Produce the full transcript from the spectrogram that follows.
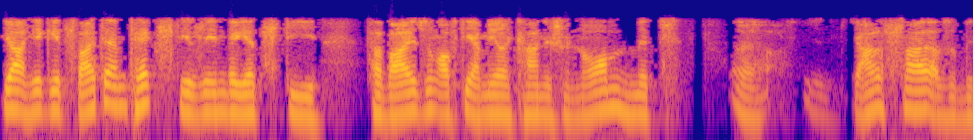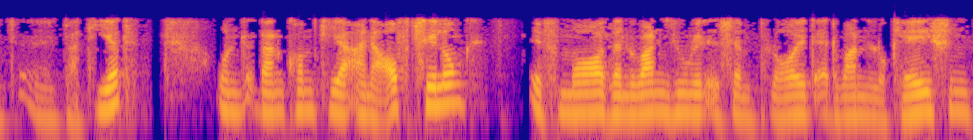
Ja, hier geht es weiter im Text. Hier sehen wir jetzt die Verweisung auf die amerikanische Norm mit äh, Jahreszahl, also mit äh, datiert. Und dann kommt hier eine Aufzählung. If more than one unit is employed at one location,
